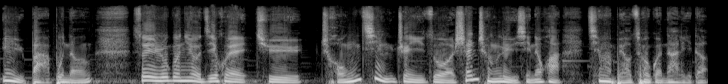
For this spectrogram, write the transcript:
欲罢不能。所以，如果你有机会去重庆这一座山城旅行的话，千万不要错过那里的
